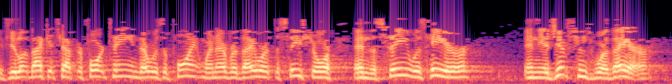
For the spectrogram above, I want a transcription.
If you look back at chapter 14, there was a point whenever they were at the seashore and the sea was here and the Egyptians were there.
